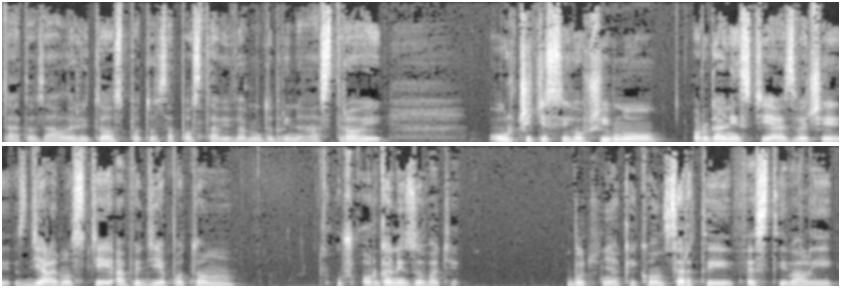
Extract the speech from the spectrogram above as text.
táto záležitosť, potom sa postaví veľmi dobrý nástroj. Určite si ho všimnú organisti aj z väčšej vzdialenosti a vedia potom už organizovať buď nejaké koncerty, festivaly,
